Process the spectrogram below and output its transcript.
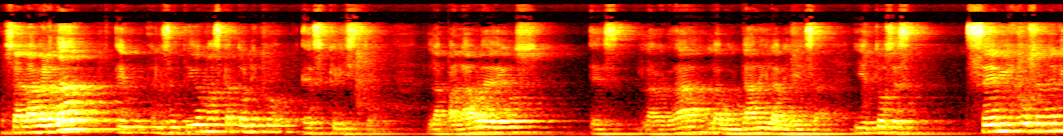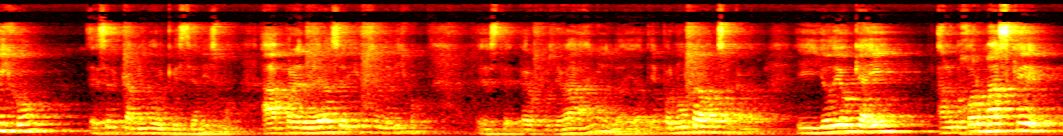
O sea, la verdad en el sentido más católico es Cristo. La palabra de Dios es la verdad, la bondad y la belleza. Y entonces, ser hijos en el Hijo es el camino del cristianismo. Aprender a ser hijos en el Hijo. Este, pero pues lleva años, lleva tiempo, nunca vamos a acabar. Y yo digo que ahí, a lo mejor más que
